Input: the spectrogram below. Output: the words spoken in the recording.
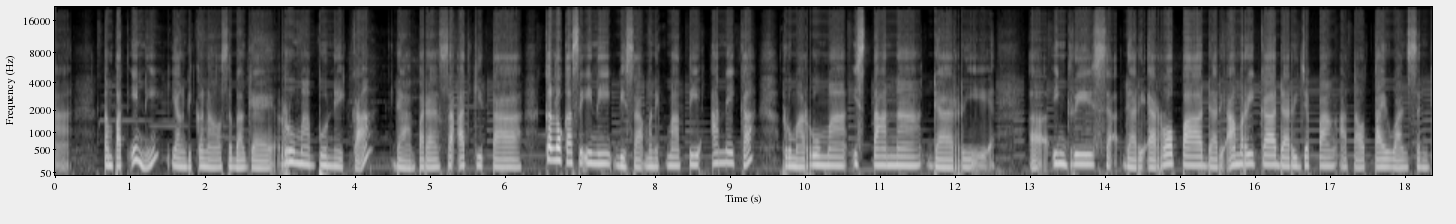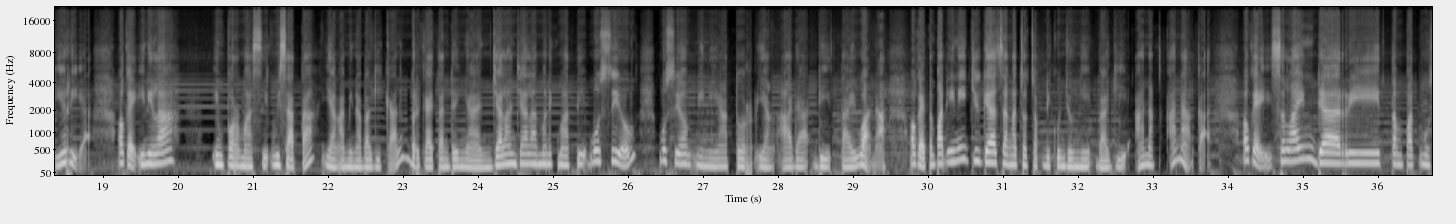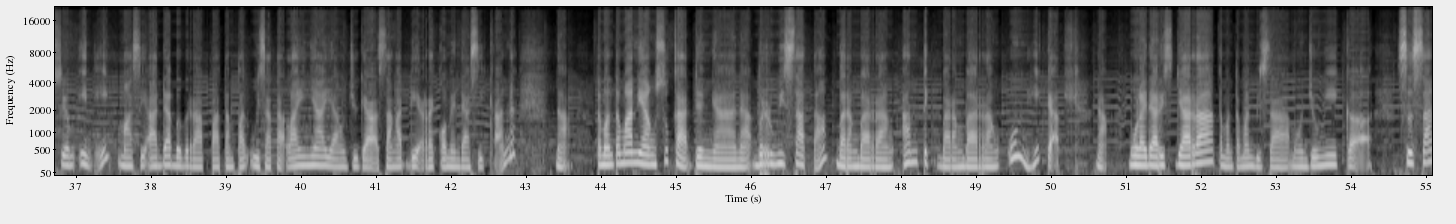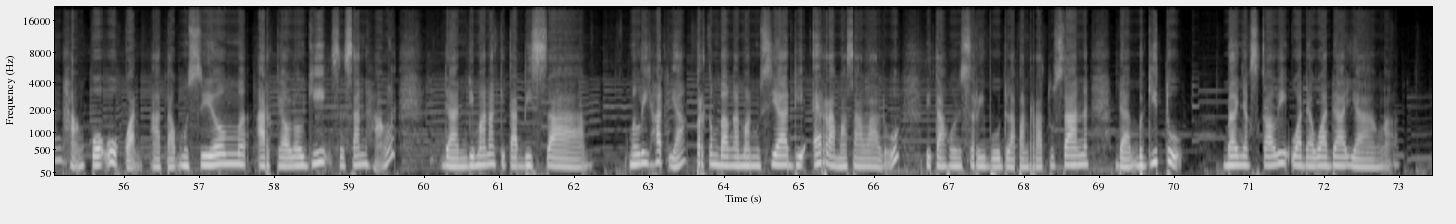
tempat ini yang dikenal sebagai rumah boneka dan pada saat kita ke lokasi ini bisa menikmati aneka rumah-rumah istana dari uh, Inggris, dari Eropa, dari Amerika, dari Jepang atau Taiwan sendiri ya. Oke, inilah informasi wisata yang Amina bagikan berkaitan dengan jalan-jalan menikmati museum, museum miniatur yang ada di Taiwan. Nah, oke, tempat ini juga sangat cocok dikunjungi bagi anak-anak. Oke, selain dari tempat museum ini, masih ada beberapa tempat wisata lainnya yang juga sangat direkomendasikan. Nah, Teman-teman yang suka dengan berwisata barang-barang antik, barang-barang unik. Nah, mulai dari sejarah teman-teman bisa mengunjungi ke Sesanhang Po Ukwan atau Museum Arkeologi Sesanhang dan di mana kita bisa melihat ya perkembangan manusia di era masa lalu di tahun 1800-an dan begitu banyak sekali wadah-wadah yang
